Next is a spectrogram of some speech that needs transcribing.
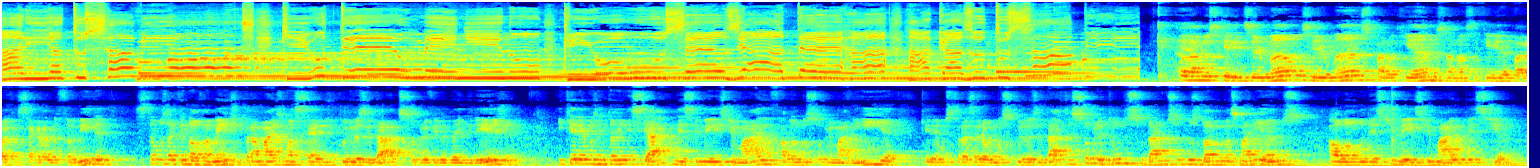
Maria, tu sabias que o teu menino criou os céus e a terra? Acaso tu sabias? Olá, meus queridos irmãos e irmãs paroquianos da nossa querida Paróquia Sagrada Família. Estamos aqui novamente para mais uma série de curiosidades sobre a vida da igreja. E queremos então iniciar nesse mês de maio falando sobre Maria, queremos trazer algumas curiosidades e, sobretudo, estudarmos sobre os dogmas marianos ao longo deste mês de maio deste ano.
